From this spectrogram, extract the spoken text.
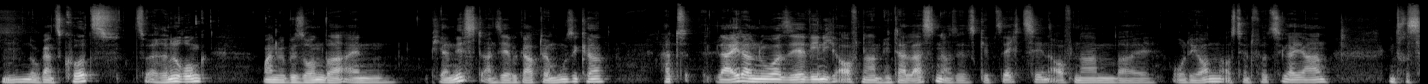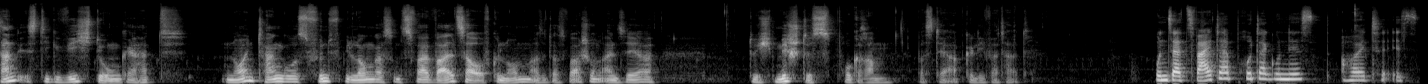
Hm, nur ganz kurz zur Erinnerung. Manuel Buson war ein Pianist, ein sehr begabter Musiker, hat leider nur sehr wenig Aufnahmen hinterlassen. Also es gibt 16 Aufnahmen bei Odeon aus den 40er Jahren. Interessant ist die Gewichtung. Er hat neun Tangos, fünf Milongas und zwei Walzer aufgenommen. Also das war schon ein sehr durchmischtes Programm, was der abgeliefert hat. Unser zweiter Protagonist heute ist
